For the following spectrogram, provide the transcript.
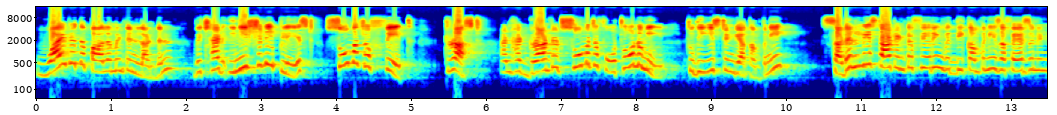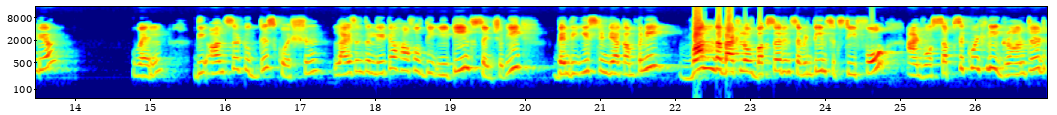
Why did the Parliament in London, which had initially placed so much of faith, trust and had granted so much of autonomy to the East India Company, suddenly start interfering with the company's affairs in India? Well, the answer to this question lies in the later half of the 18th century when the East India Company won the Battle of Buxar in 1764 and was subsequently granted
